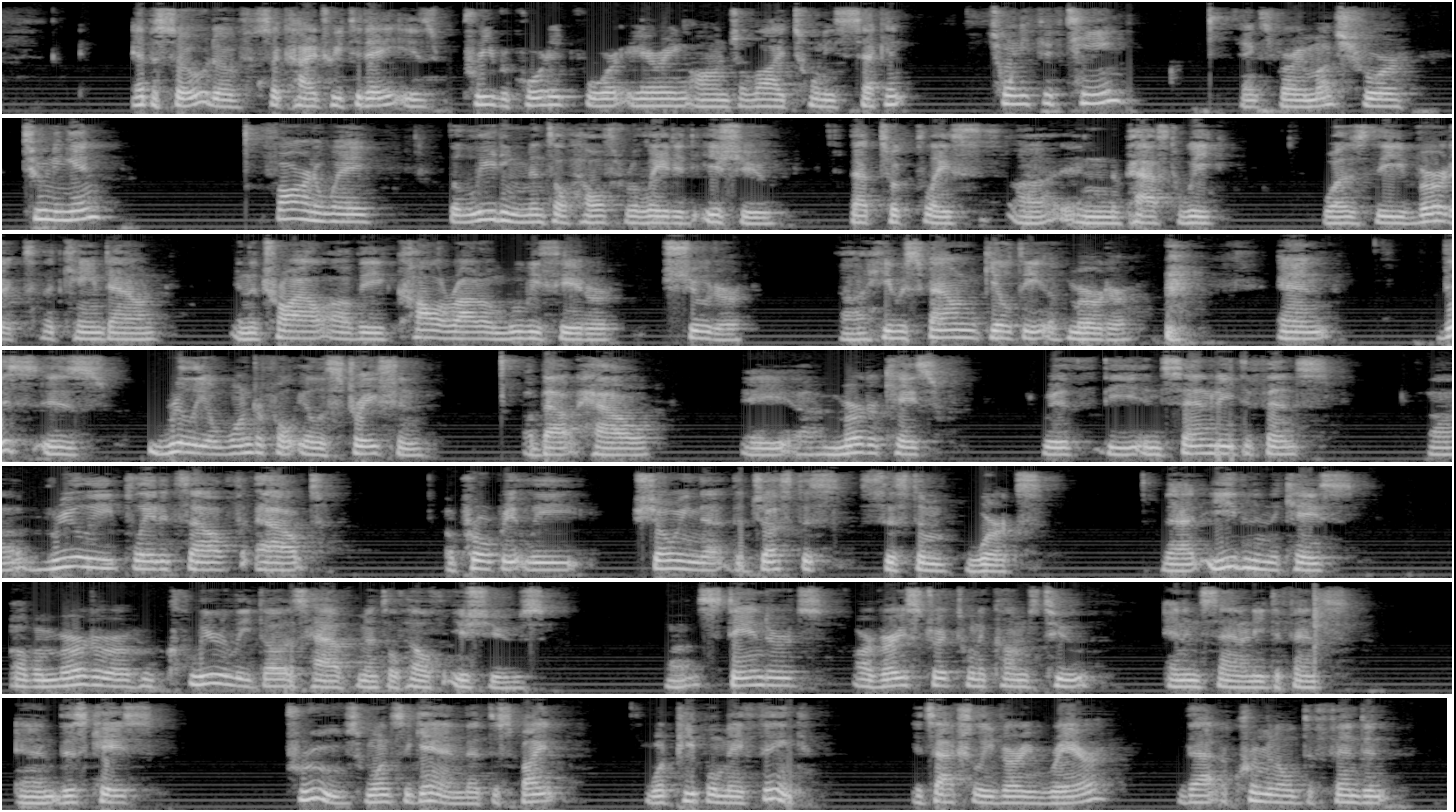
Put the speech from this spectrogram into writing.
episode of Psychiatry Today is pre-recorded for airing on July 22nd, 2015. Thanks very much for tuning in. Far and away, the leading mental health related issue that took place uh, in the past week was the verdict that came down in the trial of the Colorado movie theater shooter. Uh, he was found guilty of murder. and this is really a wonderful illustration about how a uh, murder case with the insanity defense uh, really played itself out appropriately, showing that the justice system works. That even in the case of a murderer who clearly does have mental health issues, uh, standards are very strict when it comes to an insanity defense. And this case proves once again that despite what people may think, it's actually very rare that a criminal defendant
